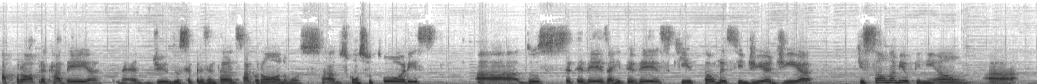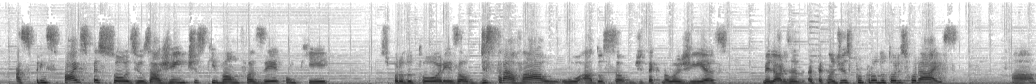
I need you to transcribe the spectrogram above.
a própria cadeia né, de, dos representantes agrônomos, uh, dos consultores, uh, dos CTVs, RTVs, que estão nesse dia a dia, que são, na minha opinião, uh, as principais pessoas e os agentes que vão fazer com que os produtores, ao destravar o, a adoção de tecnologias, melhores tecnologias por produtores rurais. Ah,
